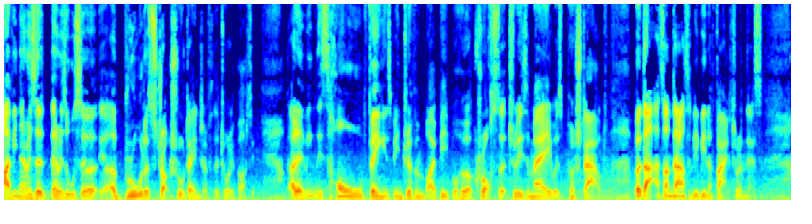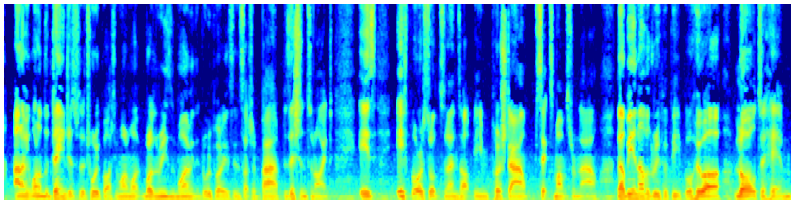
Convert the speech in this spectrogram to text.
I think there is a there is also a broader structural danger for the Tory party. I don't think this whole thing has been driven by people who are cross that Theresa May was pushed out, but that has undoubtedly been a factor in this. And I think one of the dangers for the Tory party, one, one of the reasons why I think the Tory party is in such a bad position tonight, is if Boris Johnson ends up being pushed out six months from now, there'll be another group of people who are loyal to him,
